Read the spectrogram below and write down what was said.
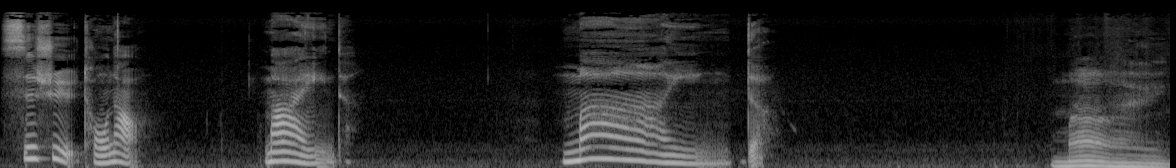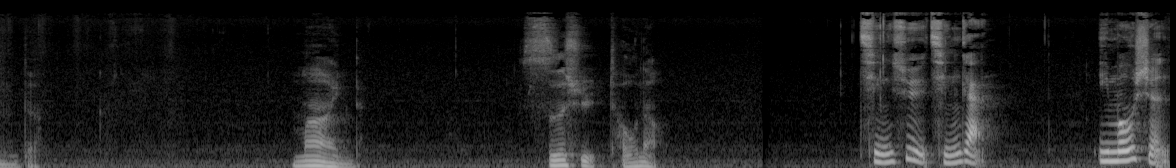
思绪、头脑，mind，mind。Mind mind 思绪头脑情绪、情感，emotion。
